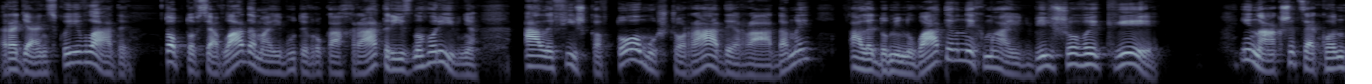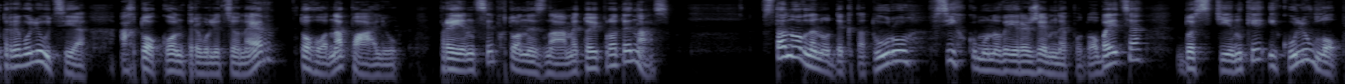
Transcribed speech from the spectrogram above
радянської влади. Тобто вся влада має бути в руках рад різного рівня, але фішка в тому, що ради радами, але домінувати в них мають більшовики. Інакше це контрреволюція. А хто контрреволюціонер, того напалю. Принцип, хто не з нами, той проти нас. Встановлену диктатуру, всіх, кому новий режим не подобається, до стінки і кулю в лоб,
